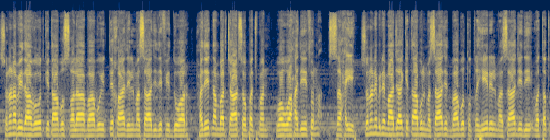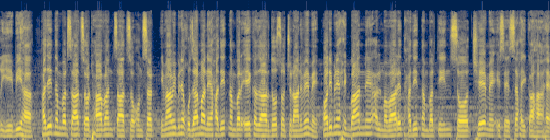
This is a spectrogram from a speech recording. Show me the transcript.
سنن نبی داود، کتاب الصلاة باب اتخاذ المساجد فی الدور حدیث نمبر 455 وهو حدیث صحیح۔ سنن ابن ماجہ، کتاب المساجد، باب تطہیر المساجد و تطیبیها حدیث نمبر 758 759 امام ابن خزامہ نے حدیث نمبر 1294 میں، اور ابن حبان نے الموارد حدیث نمبر 306 میں اسے صحیح کہا ہے۔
